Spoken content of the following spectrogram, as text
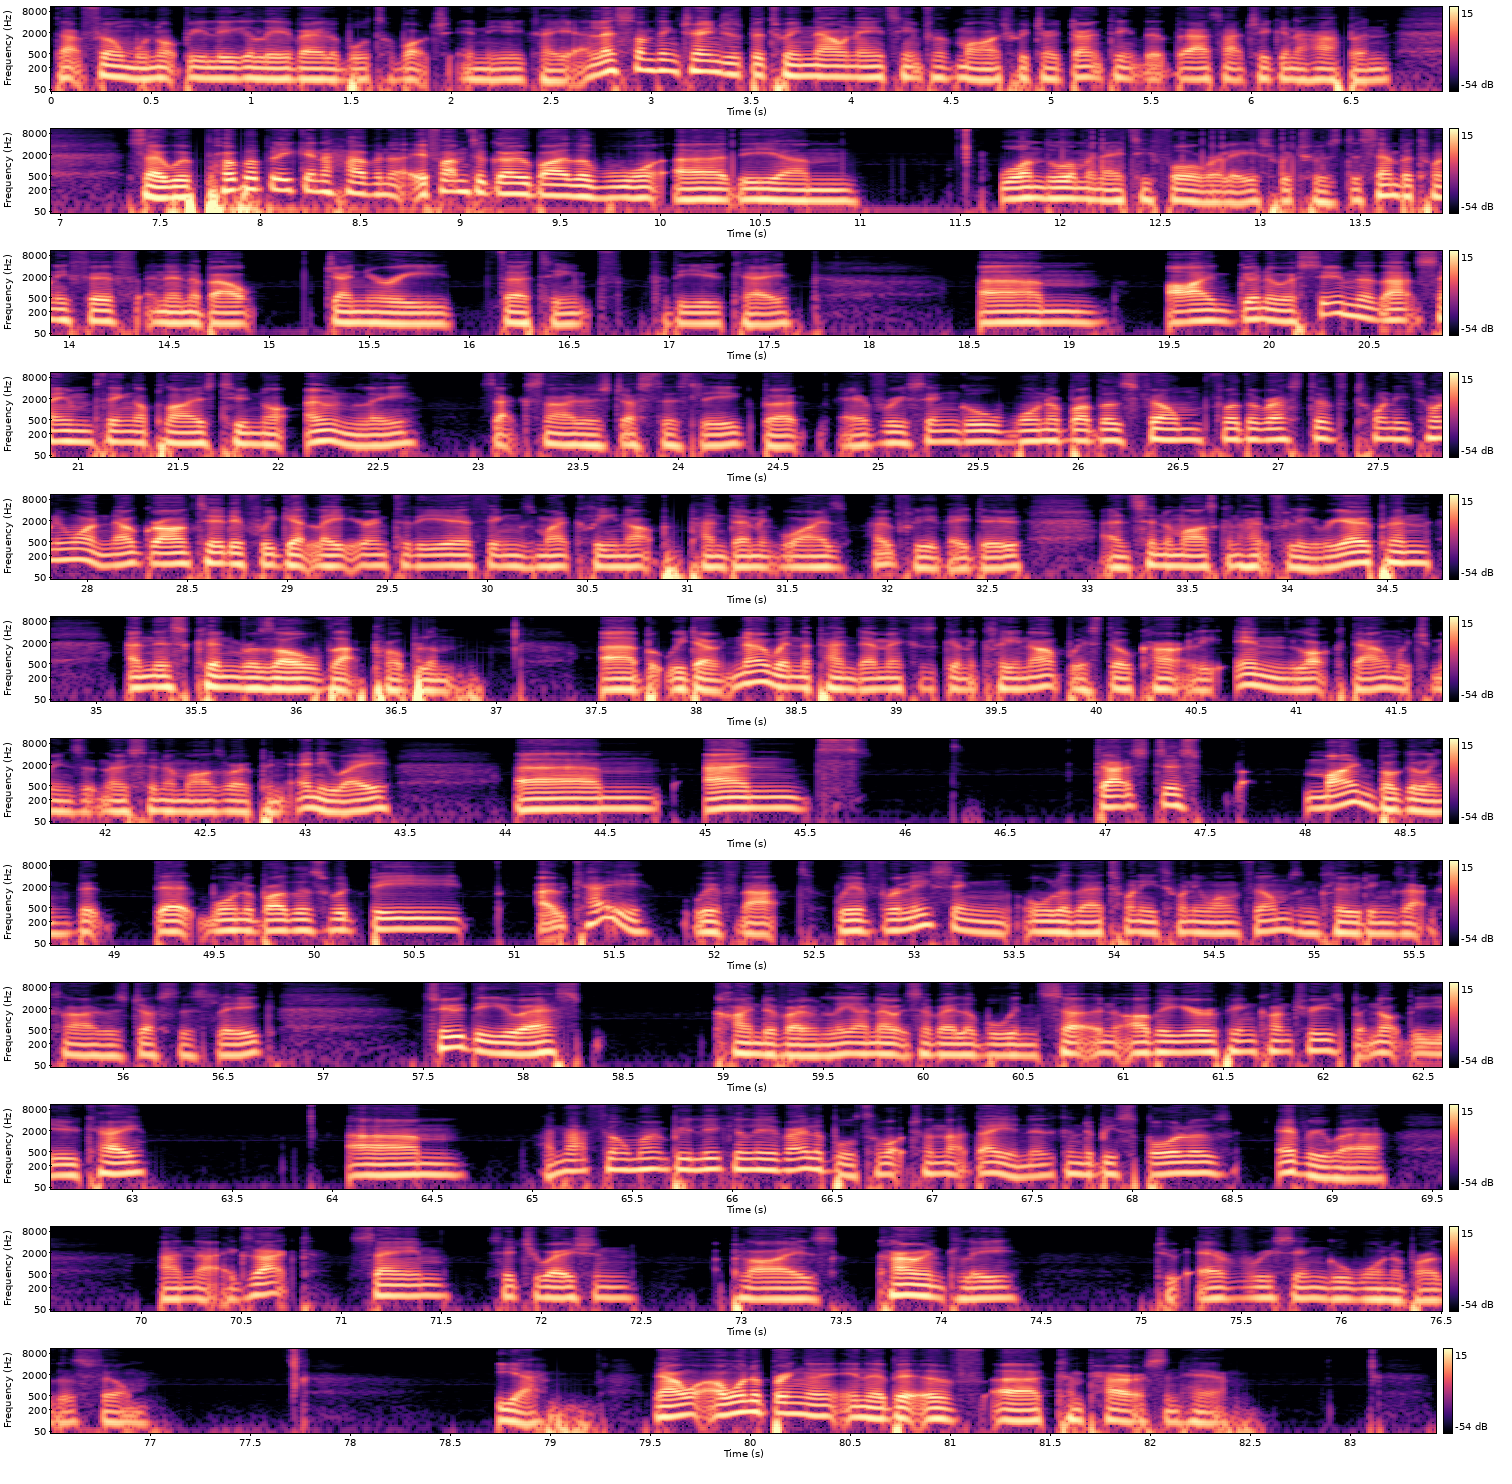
that film will not be legally available to watch in the UK unless something changes between now and 18th of March, which I don't think that that's actually going to happen. So we're probably going to have an. If I'm to go by the uh, the um, Wonder Woman 84 release, which was December 25th, and then about January 13th for the UK. Um, I'm going to assume that that same thing applies to not only Zack Snyder's Justice League, but every single Warner Brothers film for the rest of 2021. Now granted, if we get later into the year, things might clean up pandemic-wise. Hopefully they do. And cinemas can hopefully reopen, and this can resolve that problem. Uh, but we don't know when the pandemic is going to clean up. We're still currently in lockdown, which means that no cinemas are open anyway. Um, and that's just mind-boggling that, that Warner Brothers would be okay with that, with releasing all of their 2021 films, including Zack Snyder's Justice League, to the US, kind of only. I know it's available in certain other European countries, but not the UK. Um, and that film won't be legally available to watch on that day, and there's going to be spoilers everywhere. And that exact same situation applies currently to every single Warner Brothers film. Yeah. Now I want to bring in a bit of uh, comparison here.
